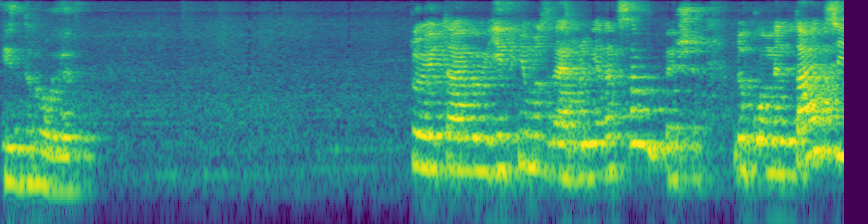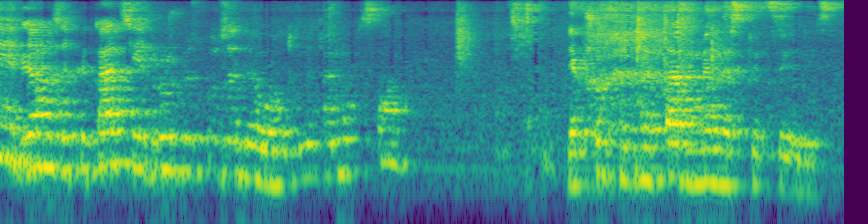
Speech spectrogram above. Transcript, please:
І друге. То і так в їхньому зверненні так само пише. Документації для газифікації дружбівського ЗДО. То ми так написали. Якщо це не так, ми не спеціалісти.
